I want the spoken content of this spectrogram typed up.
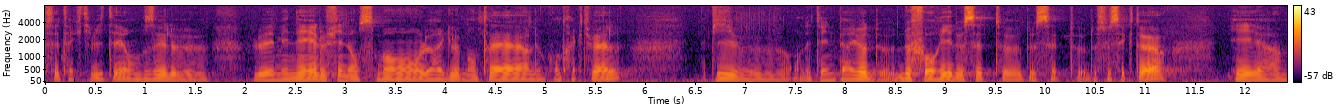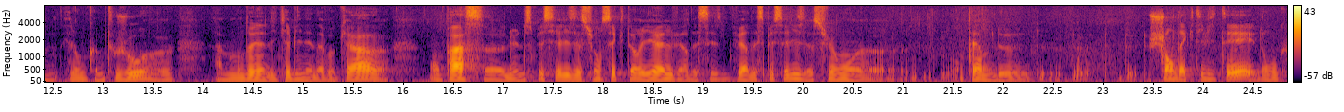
cette activité, on faisait le, le MNE, le financement, le réglementaire, le contractuel. Et puis euh, on était une période d'euphorie de, ce secteur. Et, euh, donc comme toujours, euh, à un moment donné, les cabinets d'avocats, on passe d'une spécialisation sectorielle vers des, spécialisations en termes de, champ d'activité. Et donc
